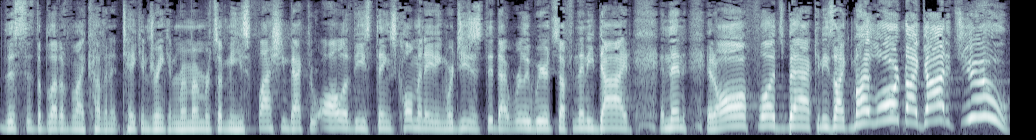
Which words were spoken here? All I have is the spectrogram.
this is the blood of my covenant. Take and drink in remembrance of me. He's flashing back through all of these things, culminating where Jesus did that really weird stuff and then he died. And then it all floods back and he's like, my Lord, my God, it's you.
